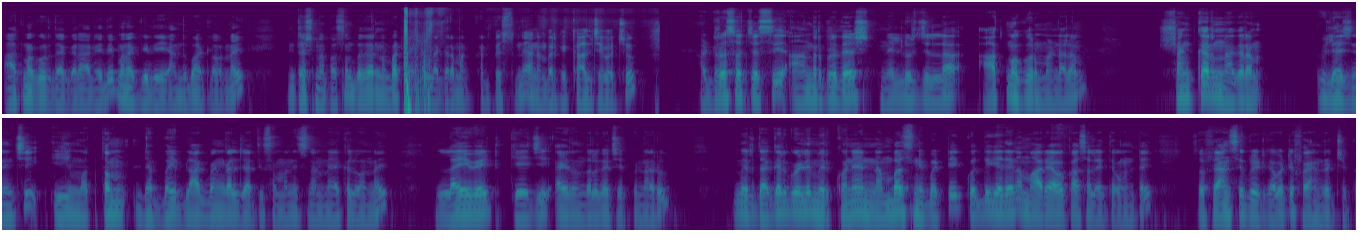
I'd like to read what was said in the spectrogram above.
ఆత్మకూరు దగ్గర అనేది మనకి ఇది అందుబాటులో ఉన్నాయి. ఇంట్రెస్ట్ ఉన్న పర్సన్ బ్రదర్ నెంబర్ టైటిల్ దగ్గర మాకు కనిపిస్తుంది. ఆ నెంబర్కి కాల్ చేయవచ్చు. అడ్రస్ వచ్చేసి ఆంధ్రప్రదేశ్ నెల్లూరు జిల్లా ఆత్మకూరు మండలం శంకర్ నగరం విలేజ్ నుంచి ఈ మొత్తం డెబ్బై బ్లాక్ బెంగాల్ జాతికి సంబంధించిన మేకలు ఉన్నాయి. లైవ్ వెయిట్ కేజీ ఐదు వందలుగా చెప్పినారు. మీరు దగ్గరికి వెళ్ళి మీరు కొనే నంబర్స్ని బట్టి కొద్దిగా ఏదైనా మారే అవకాశాలు అయితే ఉంటాయి. సో ఫ్యాన్సీ బ్రీడ్ కాబట్టి ఫైవ్ హండ్రెడ్ చెప్పారు.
